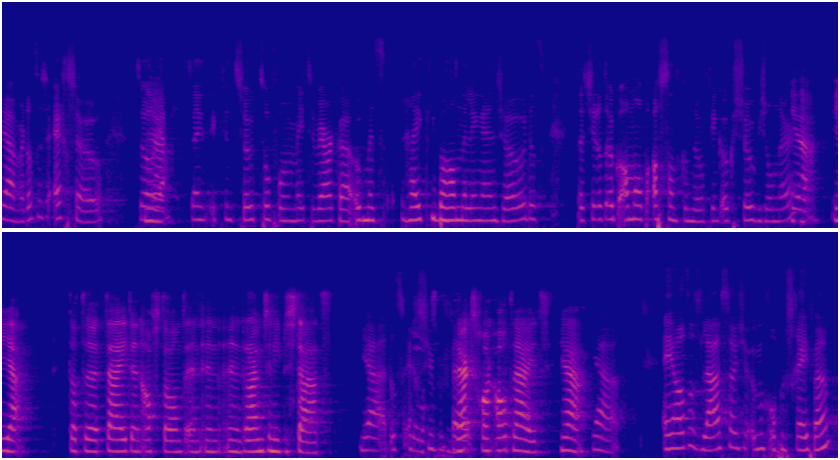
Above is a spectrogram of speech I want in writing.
Ja, maar dat is echt zo. Terwijl, ja. ja ik vind het zo tof om mee te werken, ook met reiki-behandelingen en zo. Dat, dat je dat ook allemaal op afstand kan doen, vind ik ook zo bijzonder. Ja, ja. dat de tijd en afstand en, en, en ruimte niet bestaat. Ja, dat is echt super vet. Het werkt gewoon altijd, ja. Ja. En je had als laatste had je ook nog opgeschreven...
